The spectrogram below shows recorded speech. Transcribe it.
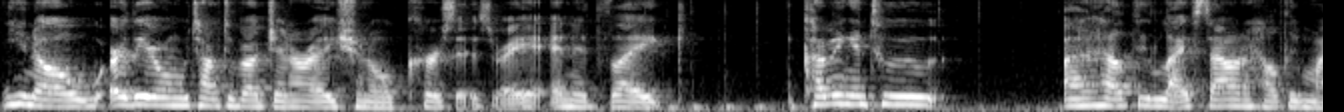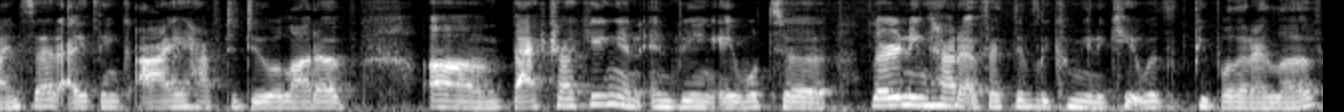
you know earlier when we talked about generational curses, right, and it's like coming into a healthy lifestyle and a healthy mindset, I think I have to do a lot of um, backtracking and, and being able to learning how to effectively communicate with people that I love.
